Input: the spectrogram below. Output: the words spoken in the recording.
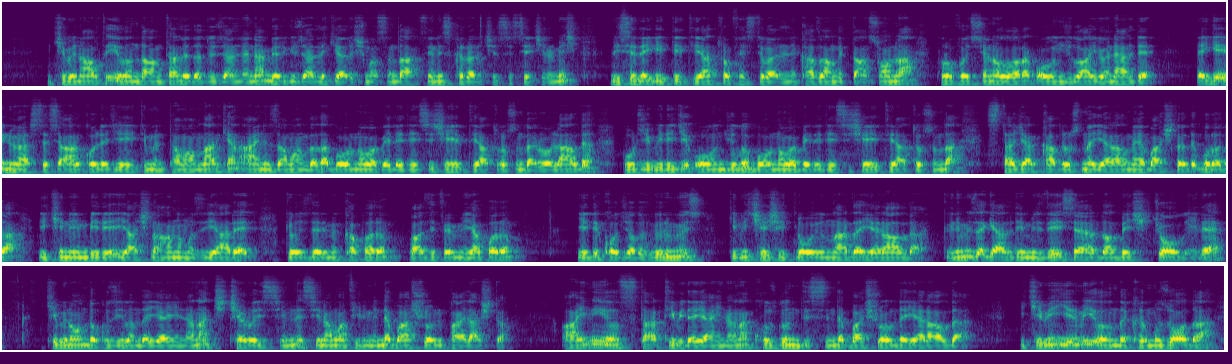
2006 yılında Antalya'da düzenlenen bir güzellik yarışmasında Akdeniz Kraliçesi seçilmiş. Lisede gittiği tiyatro festivalini kazandıktan sonra profesyonel olarak oyunculuğa yöneldi. Ege Üniversitesi Arkeoloji eğitimini tamamlarken aynı zamanda da Bornova Belediyesi Şehir Tiyatrosu'nda rol aldı. Burcu Biricik oyunculuğu Bornova Belediyesi Şehir Tiyatrosu'nda stajyer kadrosunda yer almaya başladı. Burada ikinin biri Yaşlı Hanım'ı ziyaret, Gözlerimi Kaparım, Vazifemi Yaparım, Yedi Kocalı Hürmüz gibi çeşitli oyunlarda yer aldı. Günümüze geldiğimizde ise Erdal Beşikçioğlu ile 2019 yılında yayınlanan Cicero isimli sinema filminde başrol paylaştı. Aynı yıl Star TV'de yayınlanan Kuzgun dizisinde başrolde yer aldı. 2020 yılında Kırmızı Oda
